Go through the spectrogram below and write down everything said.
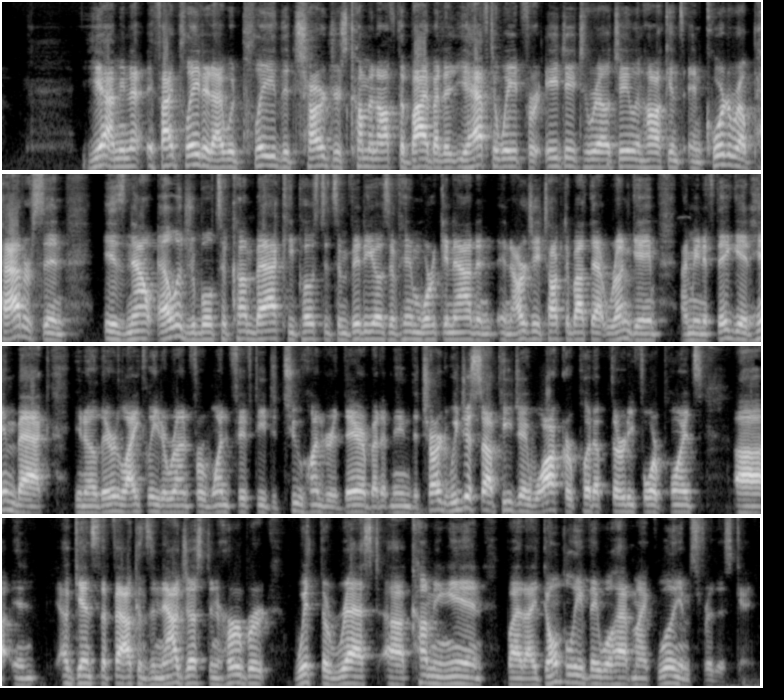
Yeah, I mean, if I played it, I would play the Chargers coming off the bye, but you have to wait for AJ Terrell, Jaylinn Hawkins, and Cordarrelle Patterson is now eligible to come back. He posted some videos of him working out, and, and RJ talked about that run game. I mean, if they get him back, you know, they're likely to run for 150 to 200 there. But I mean, the chart, we just saw PJ Walker put up 34 points uh, in, against the Falcons, and now Justin Herbert with the rest uh, coming in. But I don't believe they will have Mike Williams for this game.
